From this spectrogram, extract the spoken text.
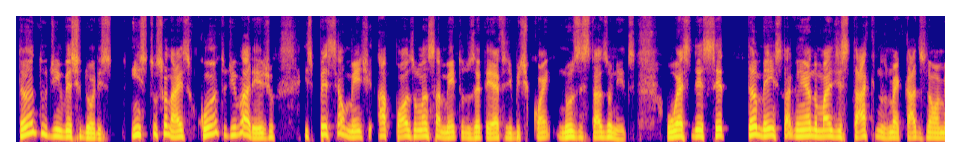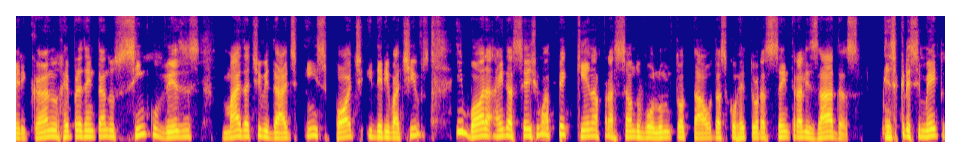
tanto de investidores institucionais quanto de varejo, especialmente após o lançamento dos ETFs de Bitcoin nos Estados Unidos. O USDC também está ganhando mais destaque nos mercados não americanos, representando cinco vezes mais atividades em spot e derivativos, embora ainda seja uma pequena fração do volume total das corretoras centralizadas. Esse crescimento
